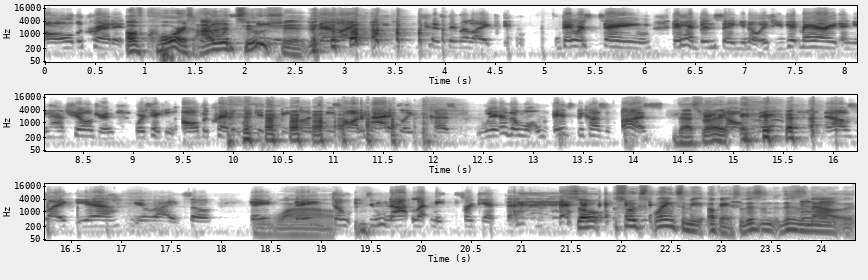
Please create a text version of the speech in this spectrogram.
all the credit. Of course, I would too. Shit. They're like, because they were like, they were saying, they had been saying, you know, if you get married and you have children, we're taking all the credit. We get to be aunties automatically because we're the one. It's because of us. That's that right. And I was like, yeah, you're right. So they Wow. they don't do not let me forget that. so so explain to me. Okay, so this is this is Mhm. now uh,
